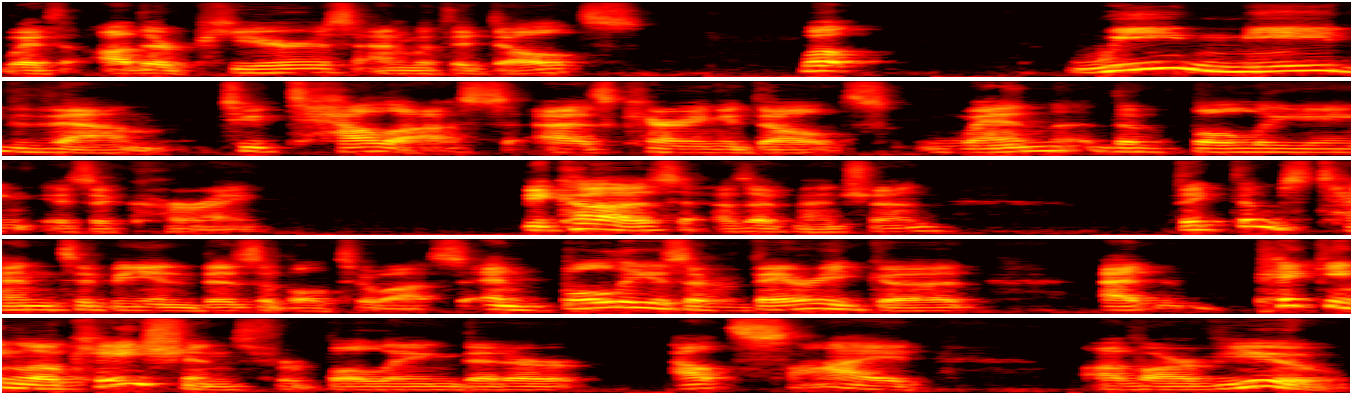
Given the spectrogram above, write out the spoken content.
with other peers and with adults? Well, we need them to tell us as caring adults when the bullying is occurring. Because, as I've mentioned, victims tend to be invisible to us, and bullies are very good at picking locations for bullying that are outside of our view.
